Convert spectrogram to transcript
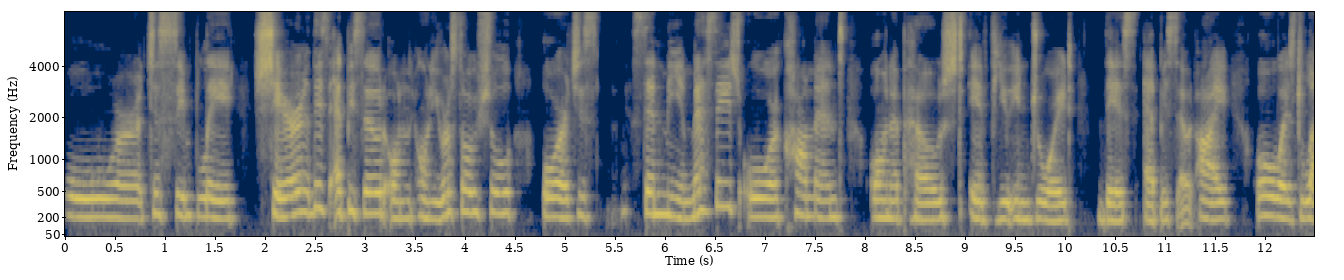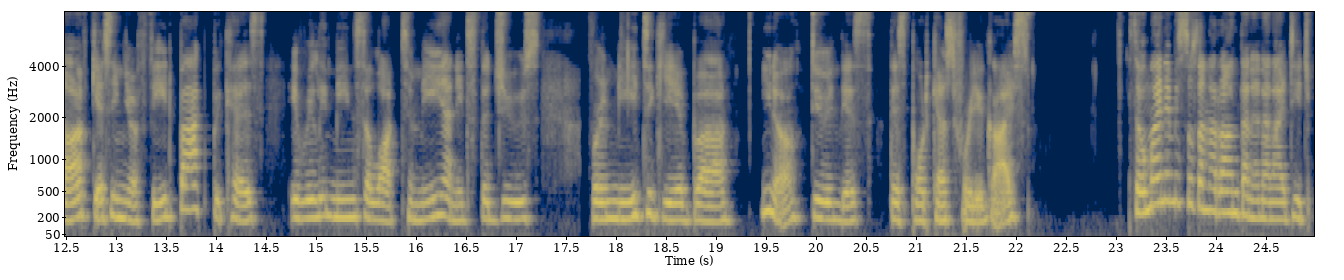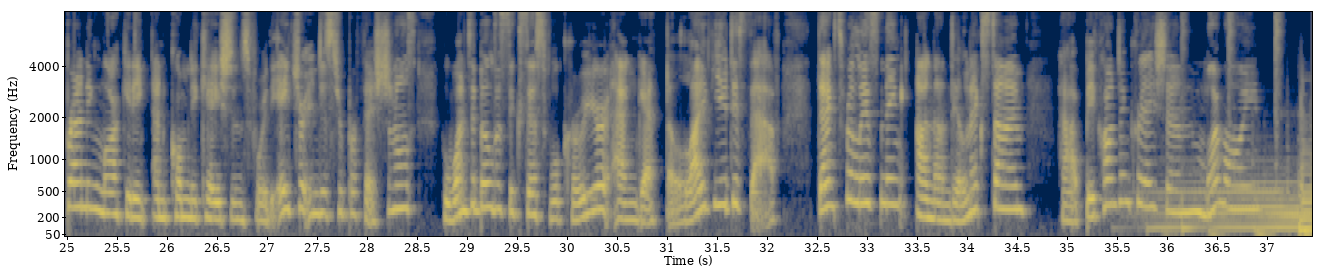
or just simply share this episode on on your social or just send me a message or comment on a post if you enjoyed this episode. I always love getting your feedback because it really means a lot to me and it's the juice for me to give uh, you know doing this this podcast for you guys. So my name is Susanna Rantanen and I teach branding, marketing and communications for the HR industry professionals who want to build a successful career and get the life you deserve. Thanks for listening and until next time, happy content creation. Moi moi.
